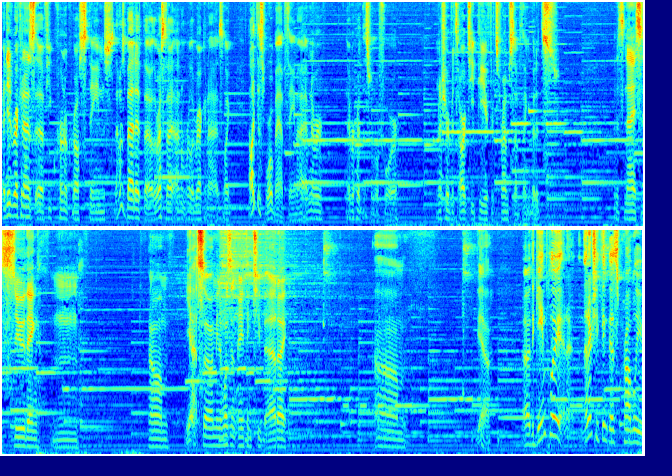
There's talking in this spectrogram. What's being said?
I did recognize a few Chrono Cross themes. That was about it though. The rest I, I don't really recognize. Like I like this world map theme. I, have never never heard this one before. I'm not sure if it's RTP or if it's from something, but it's it's nice. It's soothing. Mmm. Um, yeah, so, I mean, it wasn't anything too bad. I, um, yeah. Uh, the gameplay, and I actually think that's probably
